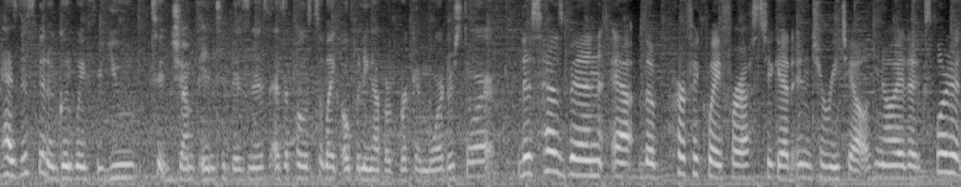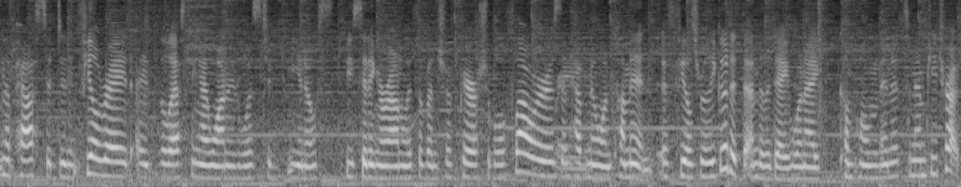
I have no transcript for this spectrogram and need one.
Has this been a good way for you to jump into business as opposed to like opening up a brick and mortar store? This has been the perfect way for us to get into retail. You know, I had explored it in the past, it didn't feel right. I, the last thing I wanted was to, you know, be sitting around with a bunch of perishable flowers right. and have no one come in. It feels really good at the end of the day when I come home and it's an empty truck.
